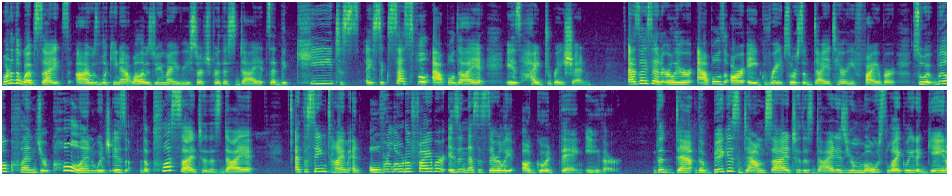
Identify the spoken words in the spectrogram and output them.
One of the websites I was looking at while I was doing my research for this diet said the key to a successful apple diet is hydration. As I said earlier, apples are a great source of dietary fiber, so it will cleanse your colon, which is the plus side to this diet. At the same time, an overload of fiber isn't necessarily a good thing either the da- the biggest downside to this diet is you're most likely to gain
